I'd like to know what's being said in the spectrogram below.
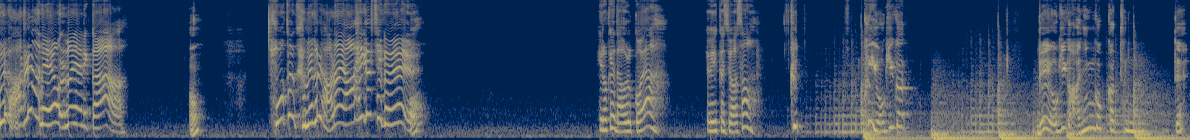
왜 말을 안 해요? 얼마냐니까. 어? 정확한 금액을 알아야 해결책을. 어? 이렇게 나올 거야? 여기까지 와서? 그, 그 여기가 내 여기가 아닌 것 같은데?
